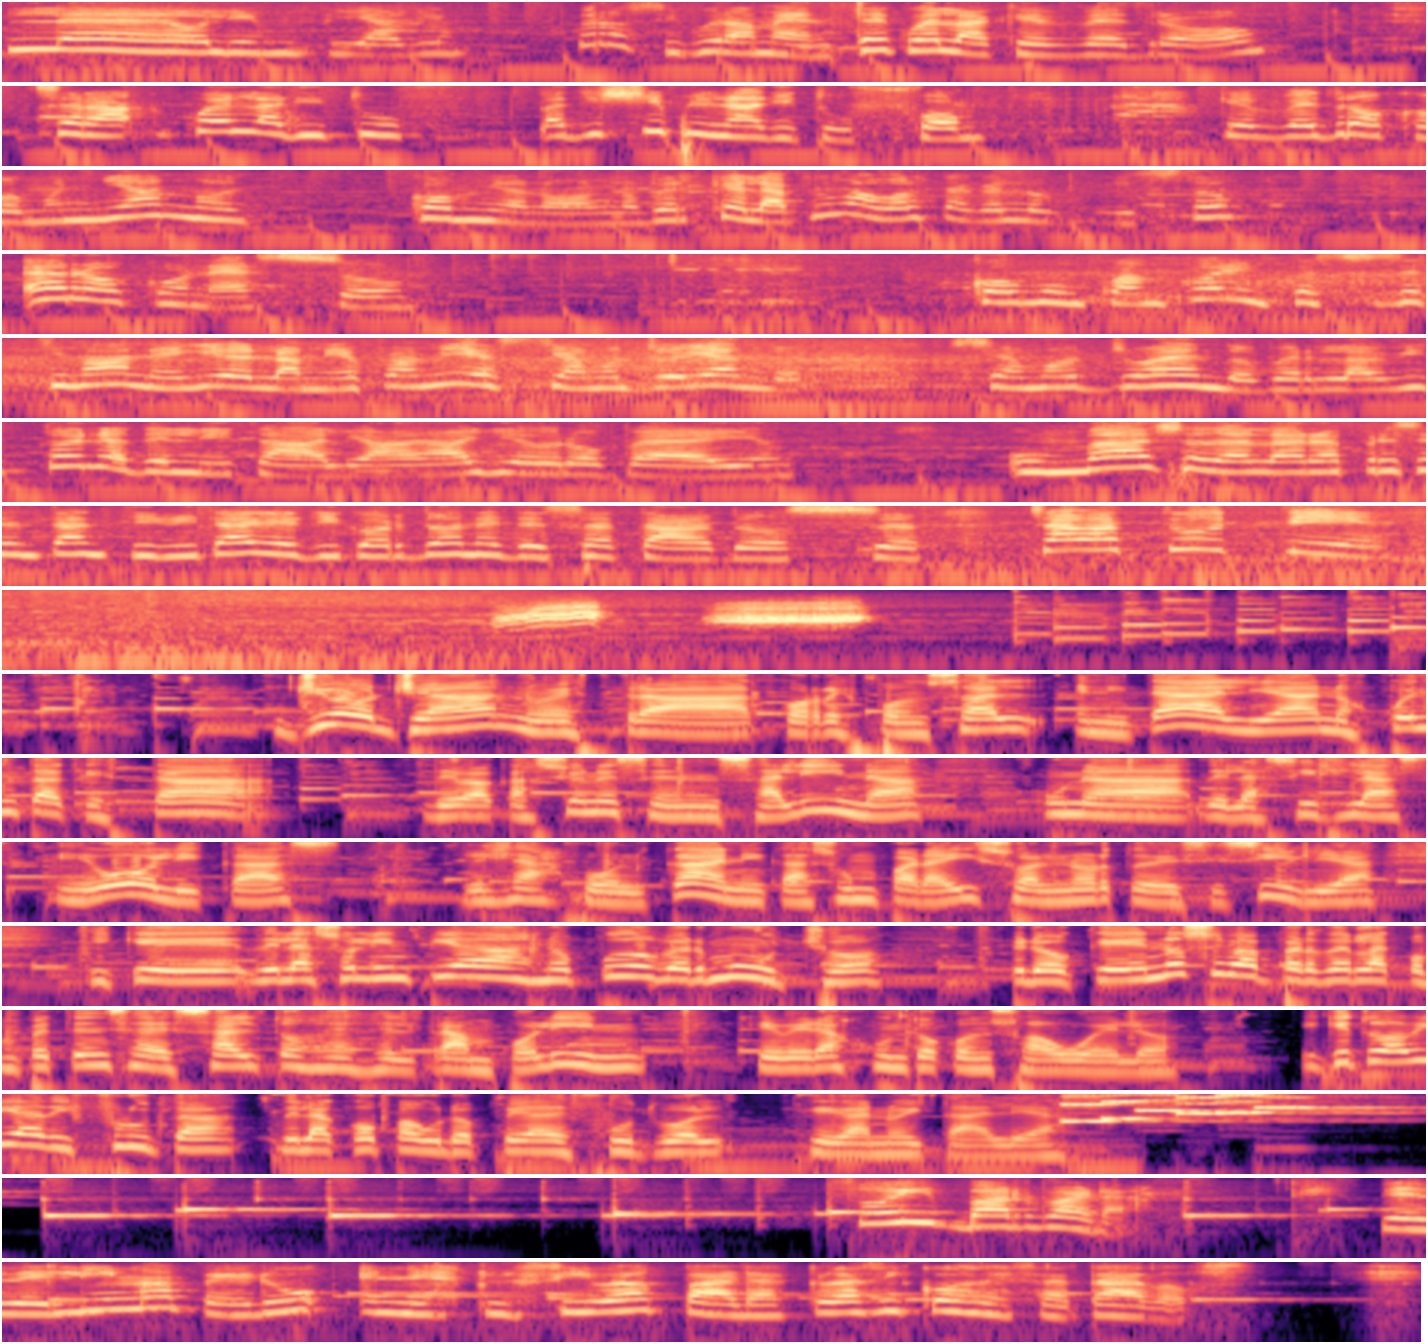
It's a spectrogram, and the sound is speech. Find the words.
le Olimpiadi. Però sicuramente quella che vedrò sarà quella di tuffo, la disciplina di tuffo, che vedrò come ogni anno con mio nonno, perché la prima volta che l'ho visto ero con esso. Comunque ancora in queste settimane io e la mia famiglia stiamo gioiendo, stiamo gioendo per la vittoria dell'Italia agli europei. Un bacio dalla rappresentante in Italia di Cordone de Satados. Ciao a tutti! Giorgia, nuestra corresponsal en Italia, nos cuenta que está de vacaciones en Salina, una de las islas eólicas, islas volcánicas, un paraíso al norte de Sicilia, y que de las Olimpiadas no pudo ver mucho, pero que no se va a perder la competencia de saltos desde el trampolín que verá junto con su abuelo, y que todavía disfruta de la Copa Europea de Fútbol que ganó Italia. Soy Bárbara, desde Lima, Perú, en exclusiva para Clásicos Desatados.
